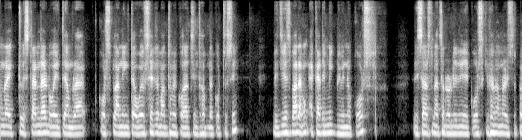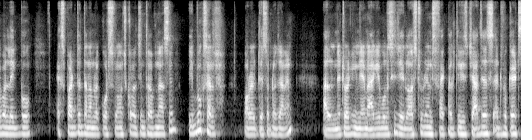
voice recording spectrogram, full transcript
আমরা একটু স্ট্যান্ডার্ড ওয়েতে আমরা কোর্স প্ল্যানিংটা ওয়েবসাইটের মাধ্যমে করার চিন্তা ভাবনা করতেছি। বিজিএস বার এবং একাডেমিক বিভিন্ন কোর্স রিসার্চ মেথোডোলজি নিয়ে কোর্স কীভাবে আমরা রিসার্চ পেপার লিখব এক্সপার্টদের দ্বারা আমরা কোর্স লঞ্চ করার চিন্তা ভাবনা আছে। ই বুকস আর মডেল টেস্ট আপনারা জানেন। আর নেটওয়ার্কিং নিয়ে আমি আগে বলেছি যে ল স্টুডেন্টস ফ্যাকাল্টিজ জাজেস অ্যাডভোকেটস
